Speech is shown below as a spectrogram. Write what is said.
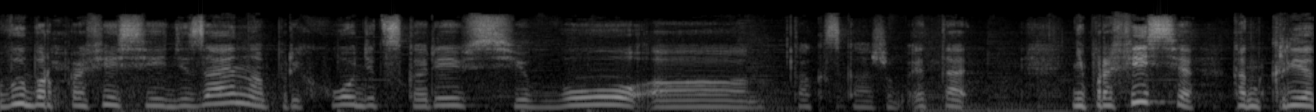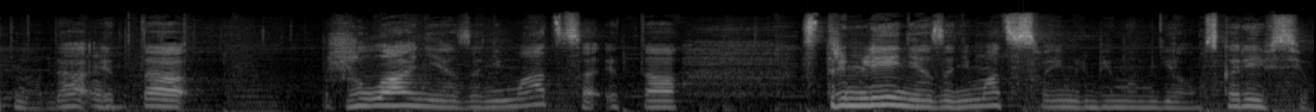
выбор профессии дизайна приходит, скорее всего, э, как скажем, это не профессия конкретно, да, mm. это желание заниматься, это стремление заниматься своим любимым делом, скорее всего.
